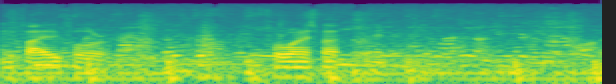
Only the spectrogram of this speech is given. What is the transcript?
and fight for for one spot.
